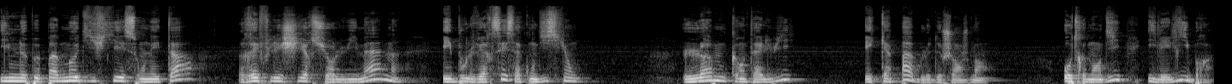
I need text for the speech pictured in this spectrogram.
Il ne peut pas modifier son état, réfléchir sur lui-même et bouleverser sa condition. L'homme, quant à lui, est capable de changement. Autrement dit, il est libre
